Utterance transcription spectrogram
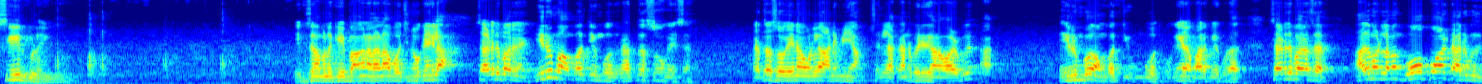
சீர்குலைவு. எக்ஸாம்பிள் கேட்பாங்க நல்லா போச்சுன்னு ஓகேங்களா? சார் அடுத்து பாருங்க. இரும்பு ஐம்பத்தி ஒம்பது ரத்த சோகை சார். ரத்த சோகைனா உள்ள அனிமியா. சரிங்களா? கண்டுபிடிக்கான வாழ்வு இரும்பு ஐம்பத்தி ஒம்பது ஓகேங்களா மறக்கவே கூடாது. சார் அடுத்து பாருங்க சார். அது மட்டும் இல்லாமல் கோபால்ட் அறுபது.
